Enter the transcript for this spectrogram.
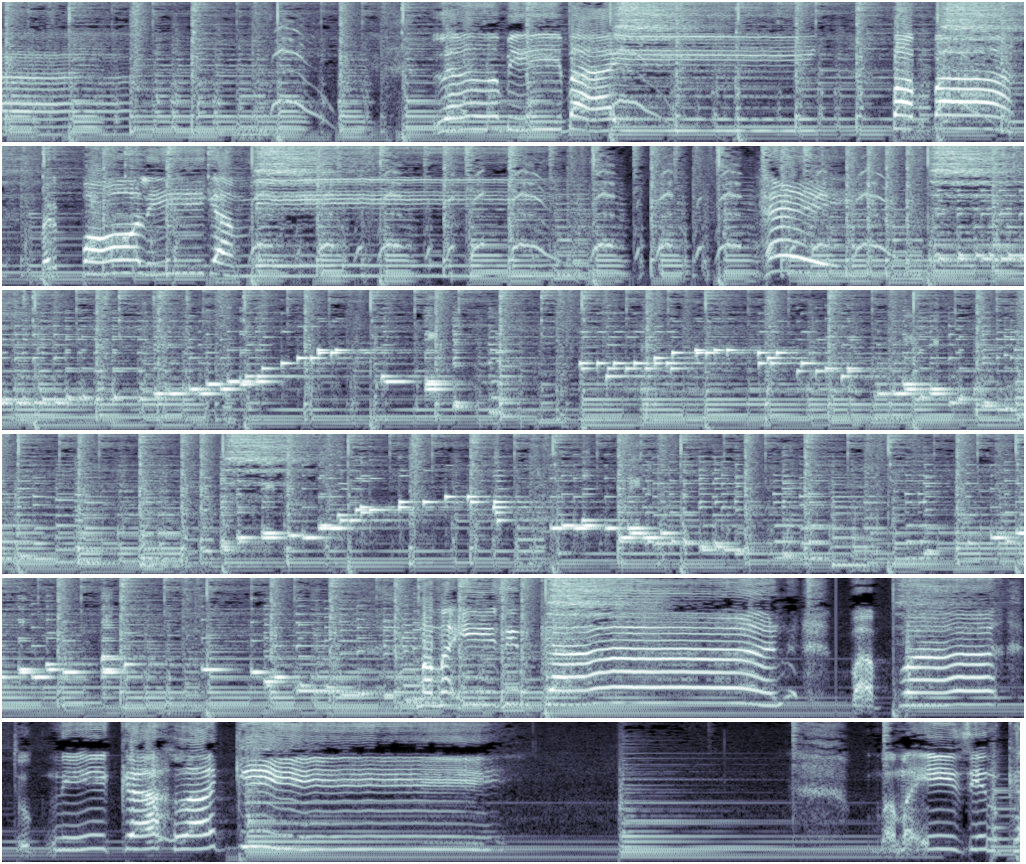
Lebih baik Papa berpoligami. Hey Mama izinkan Papa untuk nikah lagi. Mama izinkan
